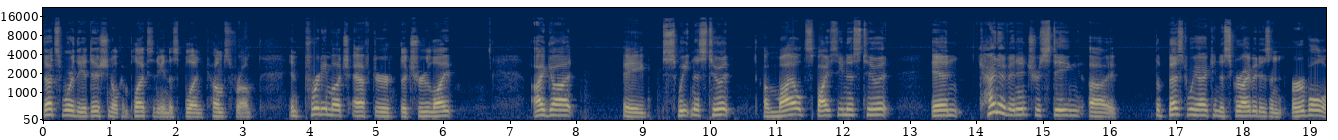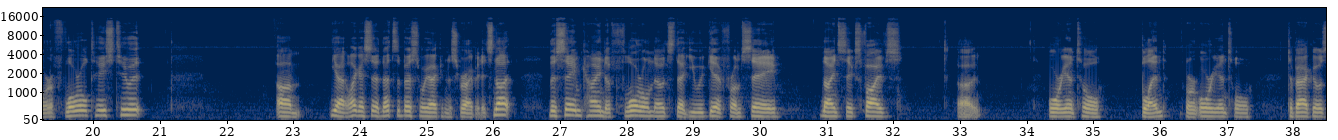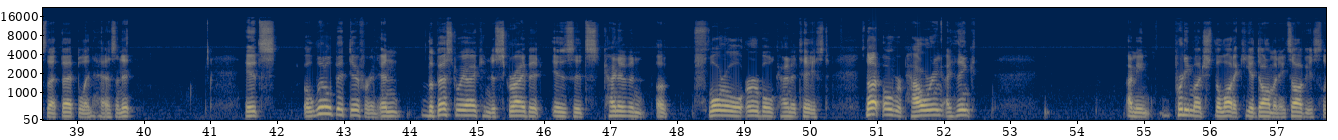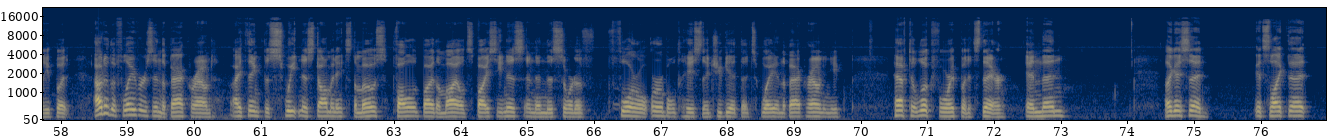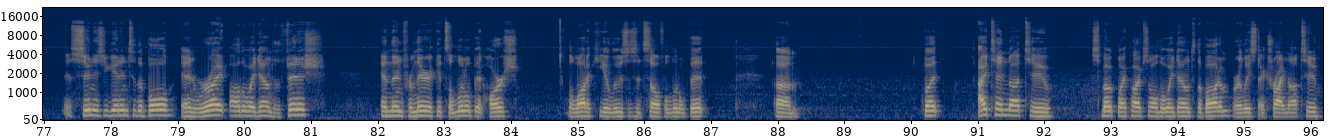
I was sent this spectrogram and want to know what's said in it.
that's where the additional complexity in this blend comes from. And pretty much after the True Light, I got a sweetness to it, a mild spiciness to it, and kind of an interesting, uh, the best way I can describe it is an herbal or a floral taste to it. Um, yeah, like I said, that's the best way I can describe it. It's not the same kind of floral notes that you would get from, say, 965's uh, Oriental blend or Oriental tobaccos that that blend has in it. It's a little bit different, and the best way I can describe it is it's kind of an, a floral, herbal kind of taste. It's not overpowering. I think, I mean, pretty much the Latakia dominates, obviously, but out of the flavors in the background, I think the sweetness dominates the most, followed by the mild spiciness, and then this sort of floral herbal taste that you get that's way in the background and you have to look for it, but it's there. And then, like I said, it's like that as soon as you get into the bowl and right all the way down to the finish. And then from there it gets a little bit harsh. The Latakia loses itself a little bit. Um, but I tend not to smoke my pipes all the way down to the bottom, or at least I try not to.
